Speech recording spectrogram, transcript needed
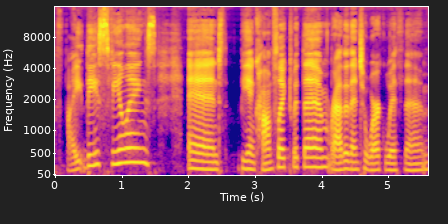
fight these feelings and be in conflict with them rather than to work with them.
